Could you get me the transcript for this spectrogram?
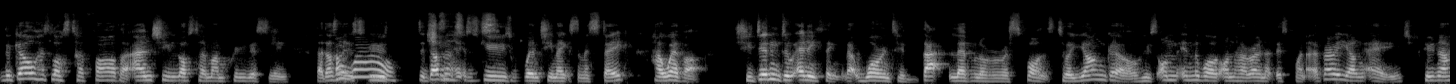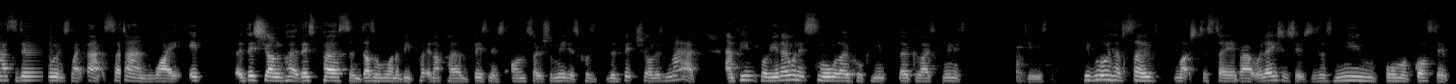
The girl has lost her father, and she lost her mum previously. That doesn't oh, excuse wow. it doesn't Jesus. excuse when she makes a mistake. However, she didn't do anything that warranted that level of a response to a young girl who's on in the world on her own at this point at a very young age who now has to do things like that. So understand why if this young this person doesn't want to be putting up her business on social media because the vitriol is mad. And people you know when it's small local localized communities people always have so much to say about relationships. There's this new form of gossip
